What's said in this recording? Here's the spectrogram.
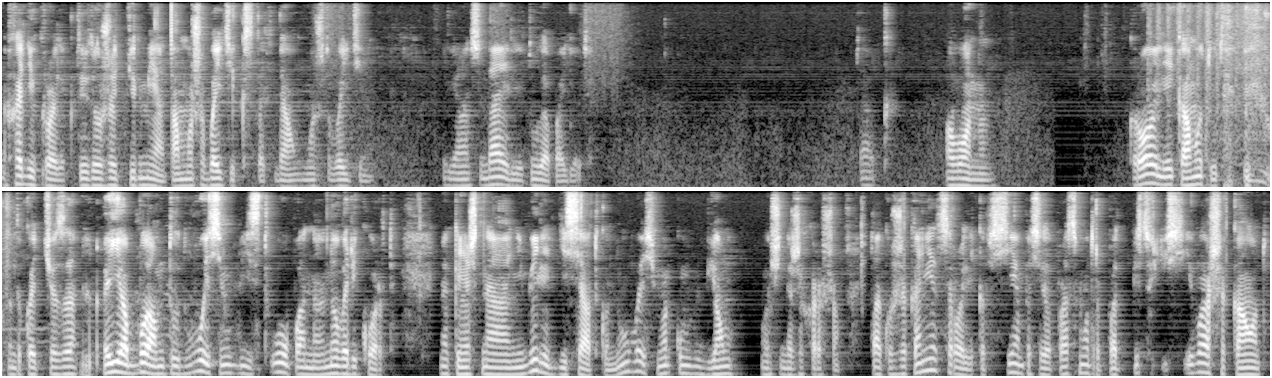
Выходи, кролик, ты это уже в тюрьме, там можешь обойти, кстати, да, он может обойти. Или он сюда, или туда пойдет. Так, а вон он. Кролик, а мы тут. он такой, что за... А я бам, тут 8 убийств, опа, на новый рекорд. Мы, конечно, не били десятку, но восьмерку мы бьем очень даже хорошо. Так, уже конец ролика. Всем спасибо за просмотр, подписывайтесь, и ваш аккаунт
